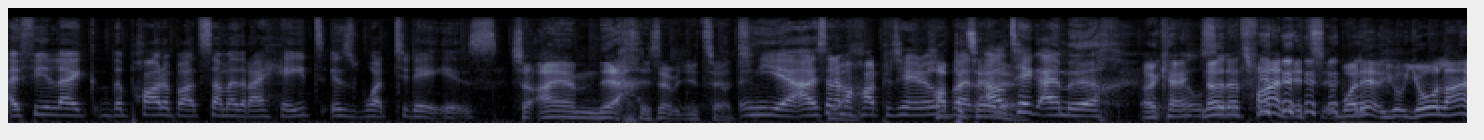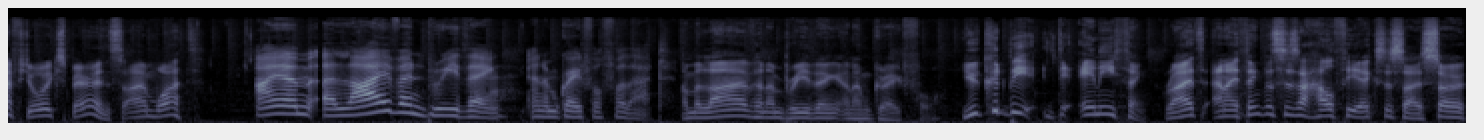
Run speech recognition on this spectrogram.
I feel like the part about summer that I hate is what today is. So I am. Yeah, is that what you said? Yeah, I said I'm a hot potato, Hot but I'll take I'm ugh. Okay. No, that's fine. It's what your, your life, your experience. I'm what? I am alive and breathing, and I'm grateful for that. I'm alive and I'm breathing and I'm grateful. You could be d- anything, right? And I think this is a healthy exercise. So,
